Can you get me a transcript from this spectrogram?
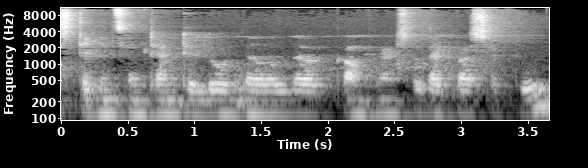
It's taking some time to load the, all the components of that Wireshark tool.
